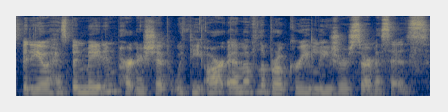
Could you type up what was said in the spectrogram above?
This video has been made in partnership with the RM of La Broquerie Leisure Services.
